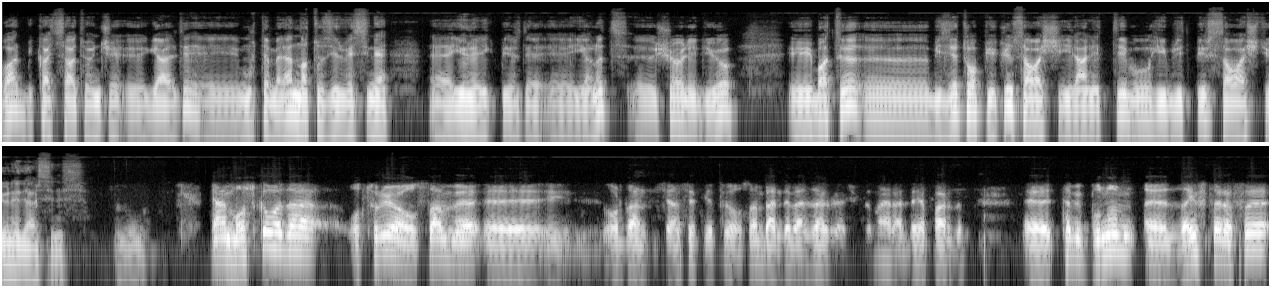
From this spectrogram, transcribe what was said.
var. Birkaç saat önce e, geldi. E, muhtemelen NATO zirvesine e, yönelik bir de e, yanıt. E, şöyle diyor. E, Batı e, bize topyekün savaş ilan etti. Bu hibrit bir savaş diyor. Ne dersiniz? Yani Moskova'da oturuyor olsam ve e, oradan siyaset yapıyor olsam ben de benzer bir açıklama herhalde yapardım. E, tabii bunun e, zayıf tarafı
